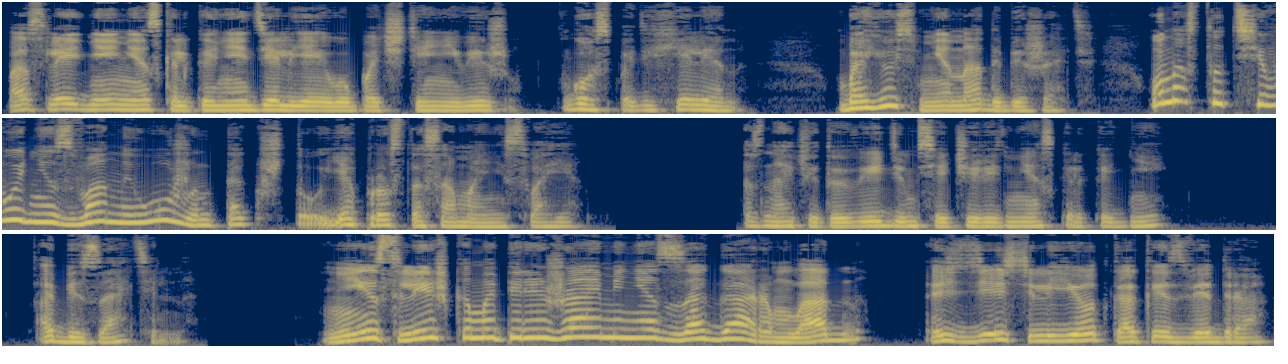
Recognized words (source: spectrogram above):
Последние несколько недель я его почти не вижу. Господи, Хелена, боюсь, мне надо бежать. У нас тут сегодня званый ужин, так что я просто сама не своя. Значит, увидимся через несколько дней? Обязательно. Не слишком опережай меня с загаром, ладно? Здесь льет, как из ведра.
